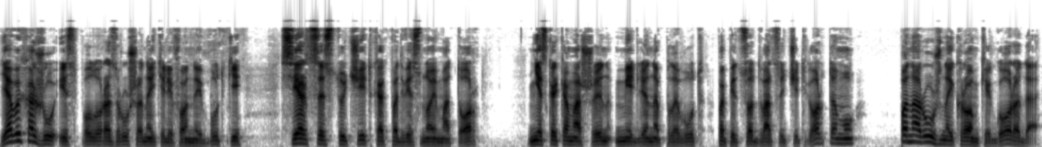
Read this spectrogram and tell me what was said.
Я выхожу из полуразрушенной телефонной будки, сердце стучит, как подвесной мотор, несколько машин медленно плывут по 524-му, по наружной кромке города,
